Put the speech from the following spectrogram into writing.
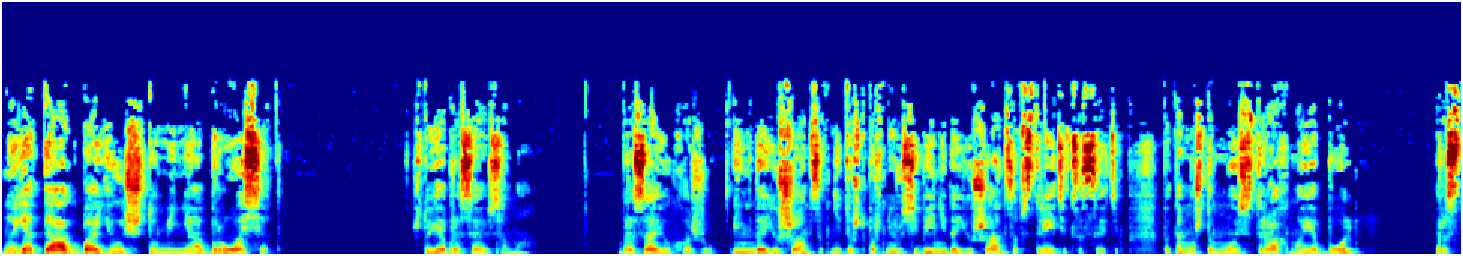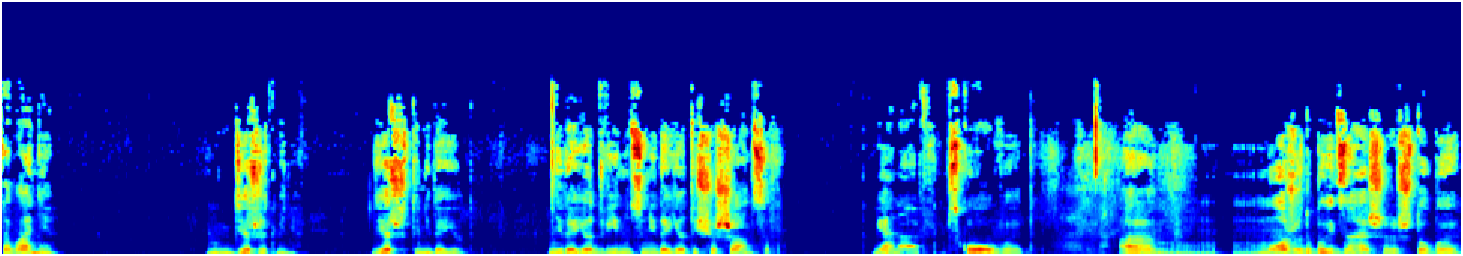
но я так боюсь, что меня бросят, что я бросаю сама бросаю и ухожу. И не даю шансов, не то что партнеру, себе не даю шансов встретиться с этим. Потому что мой страх, моя боль расставания ну, держит меня. Держит и не дает. Не дает двинуться, не дает еще шансов. И она сковывает. А, может быть, знаешь, чтобы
